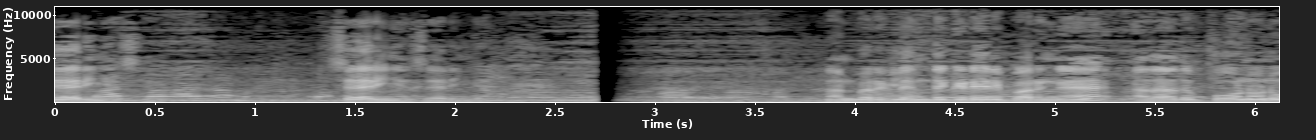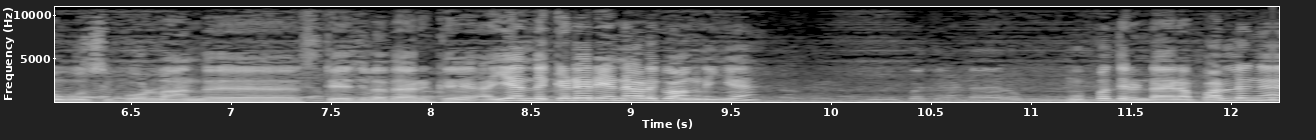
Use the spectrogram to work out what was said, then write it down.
சரிங்க சரி. சரிங்க சரிங்க. நண்பர்கள் இந்த கிடேரி பாருங்க. அதாவது போனோன்னு ஊசி போடலாம் அந்த ஸ்டேஜில் தான் இருக்கு. ஐயா இந்த கிடேரி என்ன விலைக்கு வாங்குனீங்க? முப்பத்தி ரெண்டாயிரம் பல்லுங்க?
